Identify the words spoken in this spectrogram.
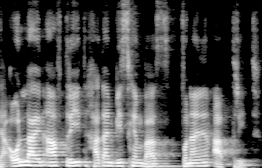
Der Online-Auftritt hat ein bisschen was von einem Abtritt.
